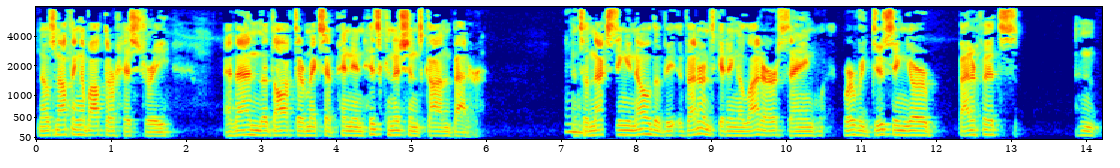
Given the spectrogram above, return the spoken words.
knows nothing about their history, and then the doctor makes an opinion his condition's gotten better. Mm-hmm. And so next thing you know, the veteran's getting a letter saying we're reducing your benefits and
